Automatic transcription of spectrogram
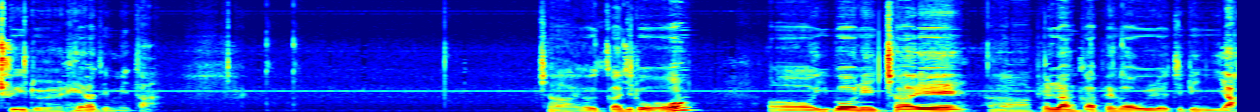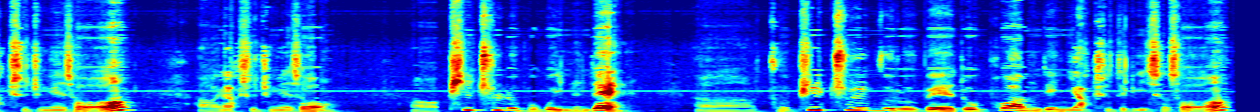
주의를 해야 됩니다. 자 여기까지로 어, 이번 2차에 벨랑 카페가 올려드린 약수 중에서 약수 중에서 필출로 보고 있는데 그 필출 그룹에도 포함된 약수들이 있어서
